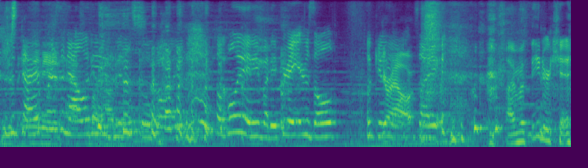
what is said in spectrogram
This guy have personality is middle school boy. Don't bully anybody. If you're eight years old, I'll get You're out. I'm a theater kid.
